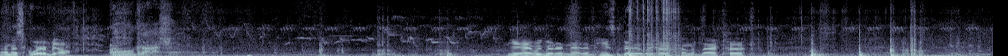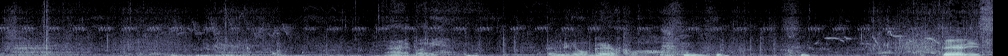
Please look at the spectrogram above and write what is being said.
On a square bill. Oh gosh. Yeah, we better net him. He's barely hooked on the back hook. All right, buddy. Been the old bear claw. Dude, he's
